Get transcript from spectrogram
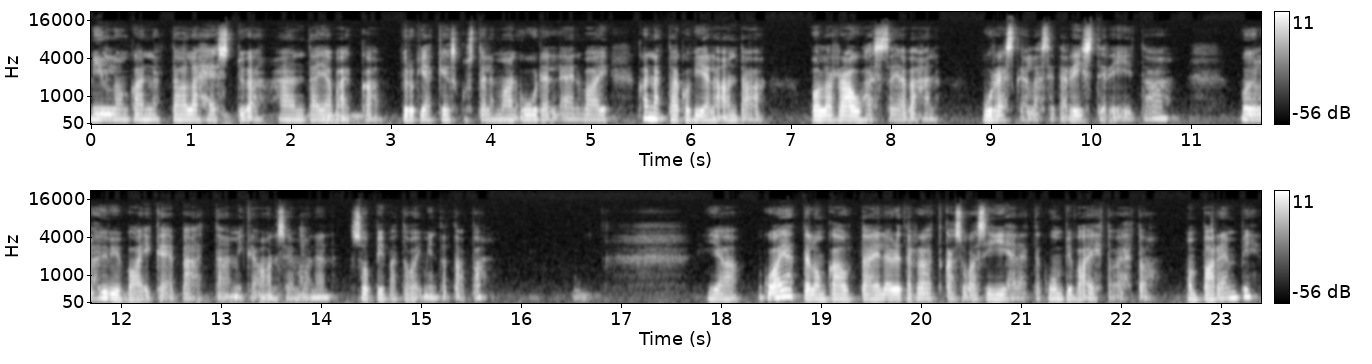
milloin kannattaa lähestyä häntä ja vaikka pyrkiä keskustelemaan uudelleen vai kannattaako vielä antaa olla rauhassa ja vähän pureskella sitä ristiriitaa. Voi olla hyvin vaikea päättää, mikä on semmoinen sopiva toimintatapa. Ja kun ajattelun kautta ei löydetä ratkaisua siihen, että kumpi vaihtoehto on parempi,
